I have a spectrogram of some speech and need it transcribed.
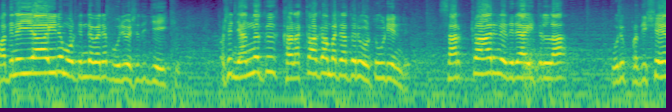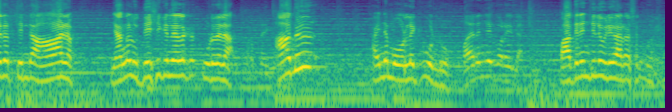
പതിനയ്യായിരം വോട്ടിന്റെ വരെ ഭൂരിപക്ഷത്തിൽ ജയിക്കും. പക്ഷെ ഞങ്ങൾക്ക് കണക്കാക്കാൻ പറ്റാത്തൊരു വോട്ട് കൂടിയുണ്ട്. സർക്കാരിനെതിരായിട്ടുള്ള ഒരു പ്രതിഷേധത്തിന്റെ ആഴം ഞങ്ങൾ ഉദ്ദേശിക്കുന്നതിനൊക്കെ കൂടുതലാണ് അത് അതിന്റെ മുകളിലേക്ക് കൊണ്ടുപോകും. പതിനഞ്ച് കുറയില്ല. പതിനഞ്ചിൽ ഒരു കാരണവശാലും കുറയും.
